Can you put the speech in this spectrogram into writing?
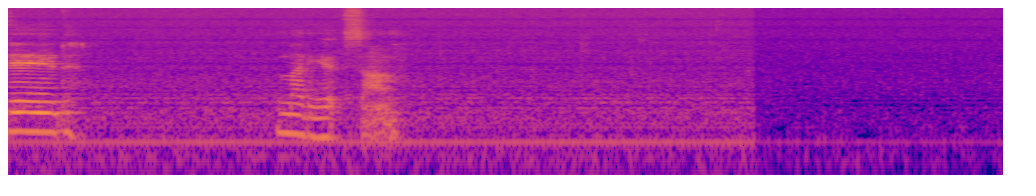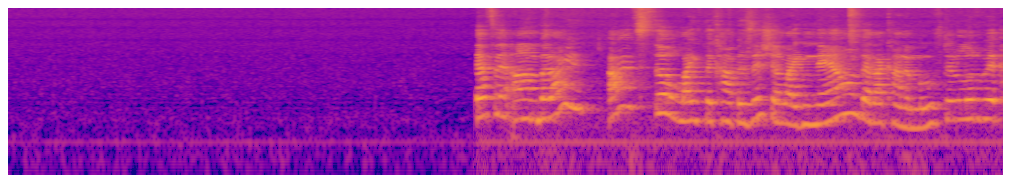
did muddy it some. Definitely, um, but I I still like the composition. Like now that I kind of moved it a little bit,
